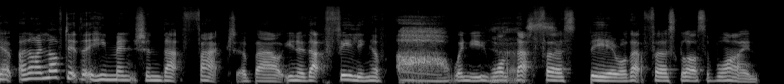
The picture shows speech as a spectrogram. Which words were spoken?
Yep. And I loved it that he mentioned that fact about, you know, that feeling of, ah, when you want that first beer or that first glass of wine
